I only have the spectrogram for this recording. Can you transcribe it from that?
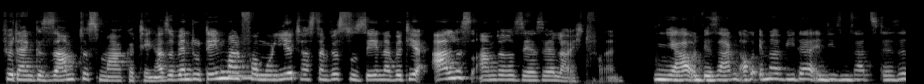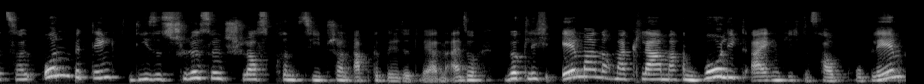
für dein gesamtes Marketing. Also wenn du den mal formuliert hast, dann wirst du sehen, da wird dir alles andere sehr, sehr leicht fallen. Ja, und wir sagen auch immer wieder in diesem Satz, der Sitz soll unbedingt dieses Schlüssel-Schloss-Prinzip schon abgebildet werden. Also wirklich immer nochmal klar machen, wo liegt eigentlich das Hauptproblem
